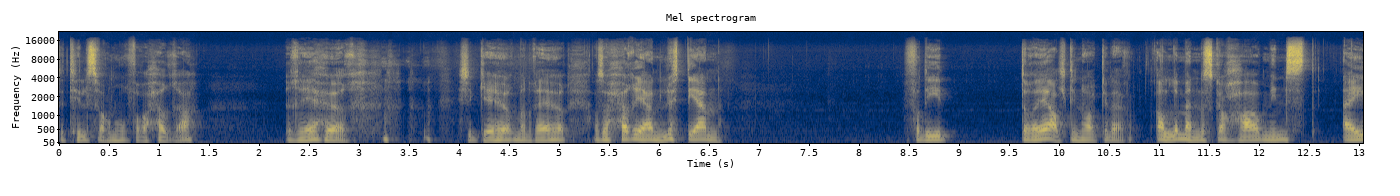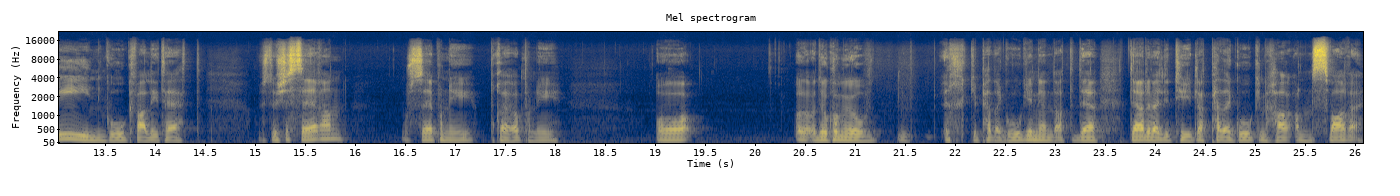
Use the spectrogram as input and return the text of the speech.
det tilsvarende ord for å høre? Rehør. ikke gehør, men rehør. Altså, hør igjen, lytt igjen. Fordi det er alltid noe der. Alle mennesker har minst én god kvalitet. Hvis du ikke ser den, må du se på ny, prøve på ny. Og, og, og da kommer jo yrkepedagogen igjen. at der, der, er det veldig tydelig at pedagogen har ansvaret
